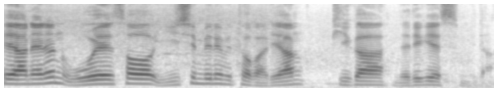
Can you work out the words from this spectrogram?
해안에는 5에서 20mm가량 비가 내리겠습니다.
